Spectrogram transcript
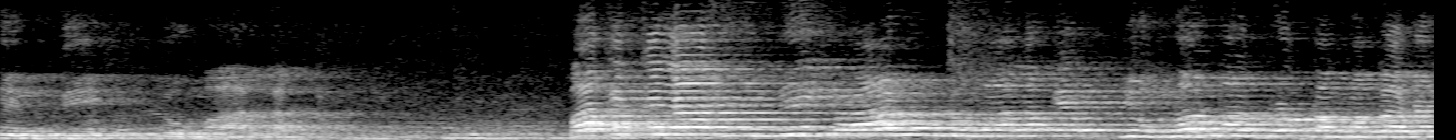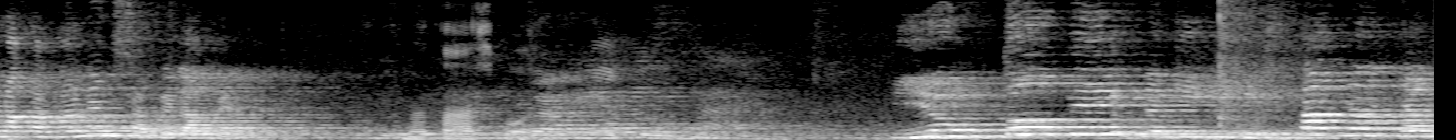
Hindi lumalaki. Bakit kaya hindi gaano lumalaki yung normal growth ng mga na nakatanim sa pilapil? Mataas po. Yung tubig nagiging stagnant yan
